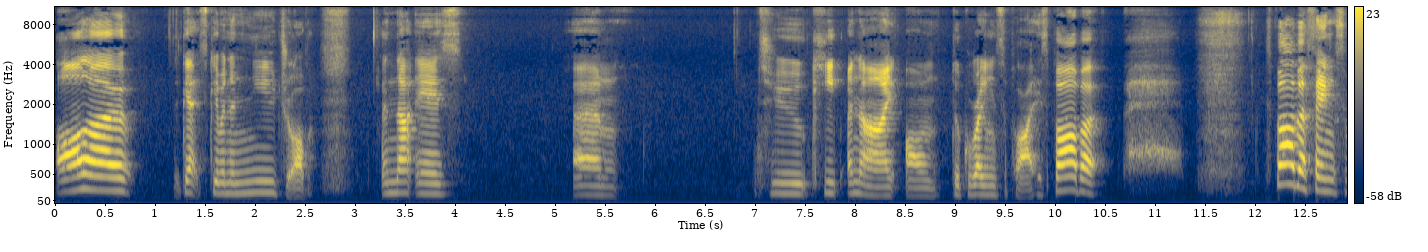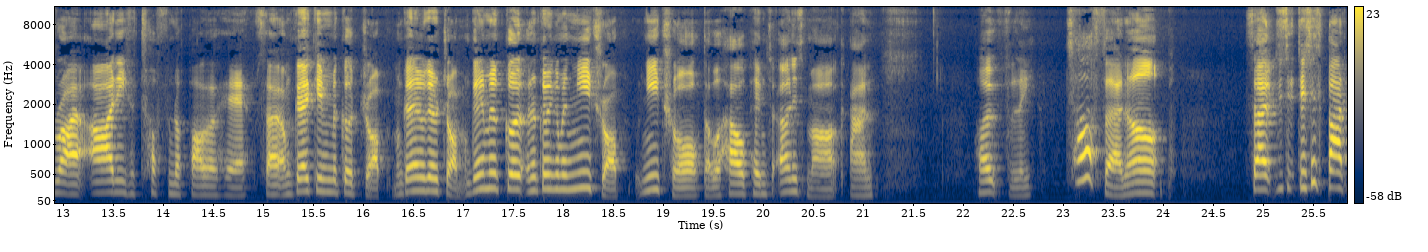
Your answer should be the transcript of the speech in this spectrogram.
Arlo gets given a new job, and that is um, to keep an eye on the grain supply. His barber, his barber thinks, right, I need to toughen up Arlo here, so I'm going to give him a good job. I'm going to give him a job. I'm going to give him a good, I'm going to give him a new job, new chore that will help him to earn his mark and hopefully toughen up. So this, is- this is bad.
